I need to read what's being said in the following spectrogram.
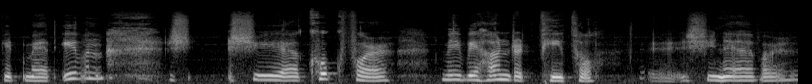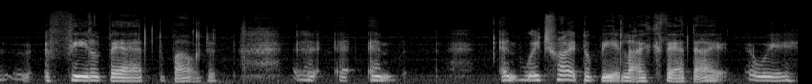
get mad. Even she, she uh, cooked for maybe hundred people. Uh, she never feel bad about it, uh, and and we try to be like that. I we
